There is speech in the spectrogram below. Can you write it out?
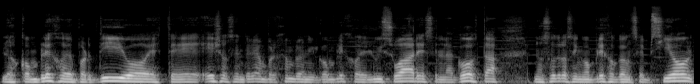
los complejos deportivos, este, ellos se entrenan, por ejemplo, en el complejo de Luis Suárez, en la costa, nosotros en complejo Concepción,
